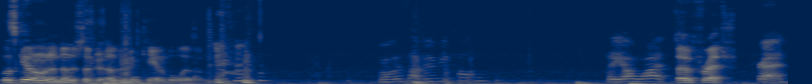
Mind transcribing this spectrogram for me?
Let's get on another subject other than cannibalism. What was that movie called? That y'all watched? Oh, Fresh. Fresh.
